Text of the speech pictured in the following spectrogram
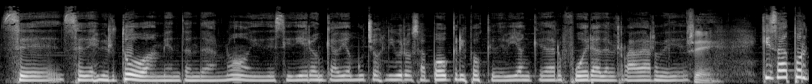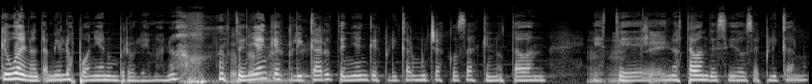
se, se desvirtuó, a mi entender, ¿no? Y decidieron que había muchos libros apócrifos que debían quedar fuera del radar de, Sí, Quizás porque, bueno, también los ponían un problema, ¿no? tenían que explicar, tenían que explicar muchas cosas que no estaban, este, sí. no estaban decididos a explicar, ¿no?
